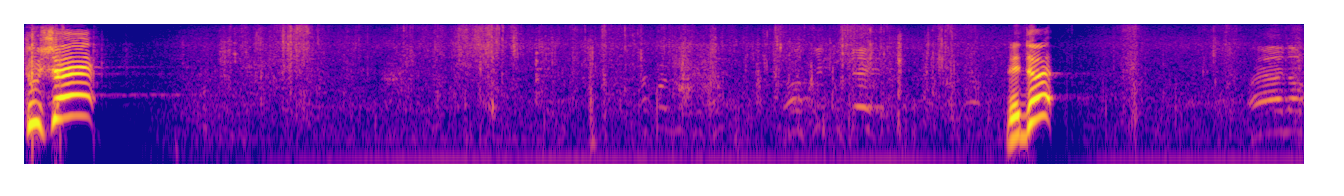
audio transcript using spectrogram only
Touché Les deux Ouais, dans le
